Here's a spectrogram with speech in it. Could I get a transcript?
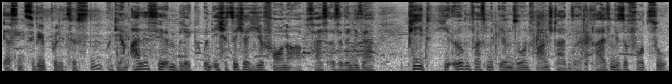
Das sind Zivilpolizisten und die haben alles hier im Blick. Und ich sichere hier vorne ab. Das heißt also, wenn dieser Pete hier irgendwas mit Ihrem Sohn veranstalten sollte, greifen wir sofort zu.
